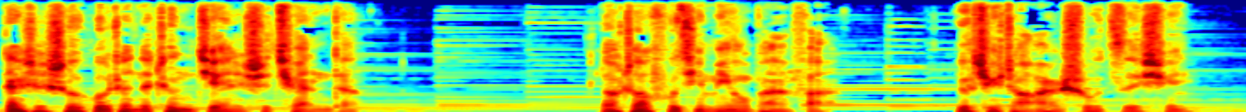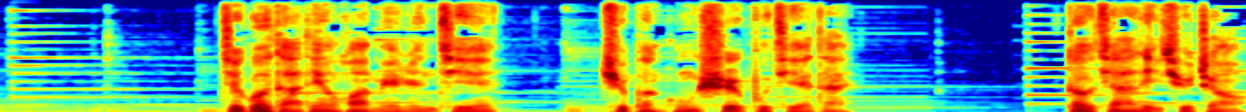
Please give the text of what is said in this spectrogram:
但是收购站的证件是全的。老赵父亲没有办法，又去找二叔咨询。结果打电话没人接，去办公室不接待，到家里去找，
